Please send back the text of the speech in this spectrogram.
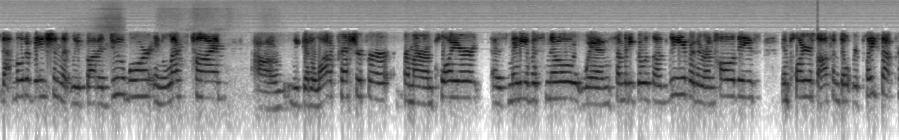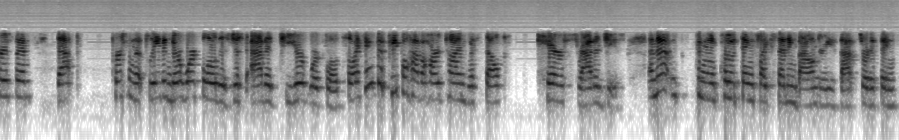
that motivation that we've got to do more in less time, um, we get a lot of pressure for, from our employer. As many of us know, when somebody goes on leave or they're on holidays, employers often don't replace that person. That person that's leaving, their workload is just added to your workload. So I think that people have a hard time with self care strategies. And that can include things like setting boundaries, that sort of thing.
